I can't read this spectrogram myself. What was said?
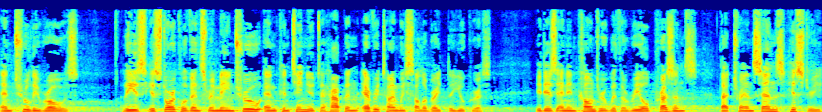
and truly rose. These historical events remain true and continue to happen every time we celebrate the Eucharist. It is an encounter with a real presence that transcends history.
